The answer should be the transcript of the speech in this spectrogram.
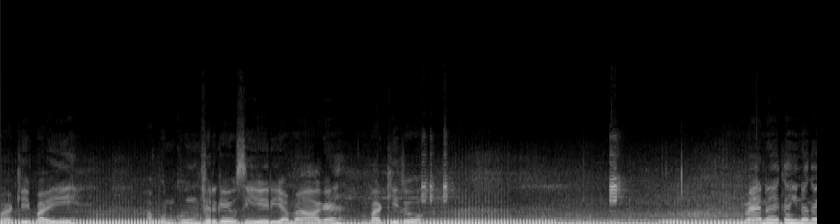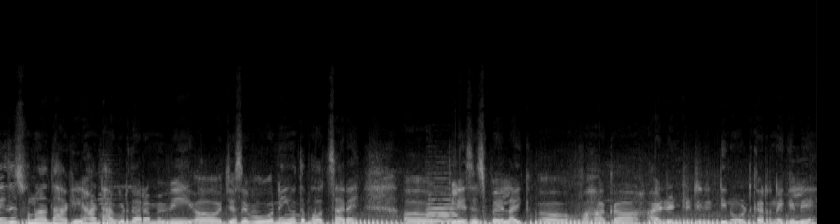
बाकी भाई, अपन घूम फिर के उसी एरिया में आ गए। बाकी तो मैंने कहीं ना कहीं से सुना था कि यहाँ ठाकुरदारा में भी जैसे वो नहीं होते, बहुत सारे प्लेसेस पे लाइक वहाँ का आइडेंटिटी डिनोट करने के लिए।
